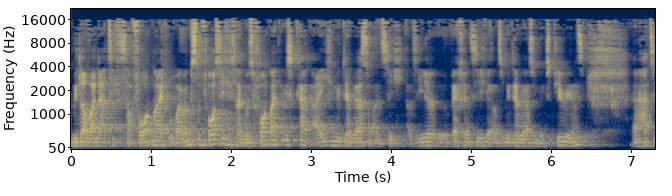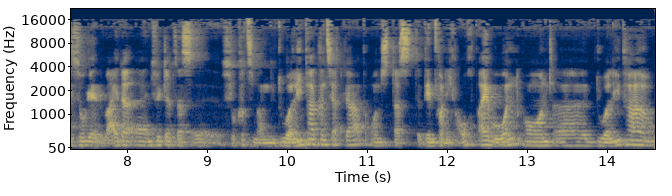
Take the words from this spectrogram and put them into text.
Mittlerweile hat sich das Fortnite, wobei man ein bisschen vorsichtig sein muss. Fortnite ist kein eigentliches Metaversum an sich. Also hier referenziere ich als Metaversum Experience. Er hat sich so weiterentwickelt, dass es vor kurzem ein Dua Lipa Konzert gab und das, dem konnte ich auch beiwohnen. Und äh, Dua Lipa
